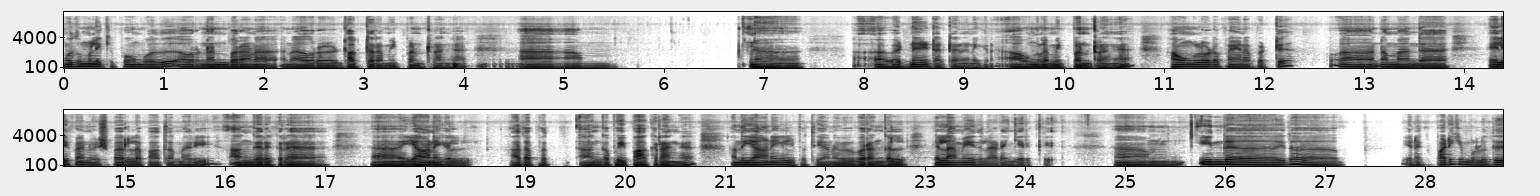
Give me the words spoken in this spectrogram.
முதுமலைக்கு போகும்போது அவர் நண்பரான ஒரு டாக்டரை மீட் பண்ணுறாங்க வெட்னரி டாக்டர் நினைக்கிறேன். அவங்கள மீட் பண்ணுறாங்க அவங்களோட பயணப்பட்டு நம்ம அந்த எலிஃபண்ட் விஷ்பரில் பார்த்த மாதிரி அங்கே இருக்கிற யானைகள் அதை பத் அங்கே போய் பார்க்குறாங்க அந்த யானைகள் பற்றியான விவரங்கள் எல்லாமே இதில் அடங்கியிருக்கு. இந்த இதை எனக்கு படிக்கும் பொழுது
